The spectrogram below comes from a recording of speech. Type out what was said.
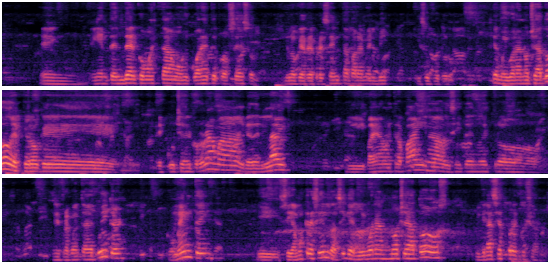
en, en entender cómo estamos y cuál es este proceso de lo que representa para MLB y su futuro. Que muy buenas noches a todos, espero que escuchen el programa y le den like y vayan a nuestra página, visiten nuestro, nuestra cuenta de Twitter, comenten y sigamos creciendo. Así que muy buenas noches a todos y gracias por escucharnos.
